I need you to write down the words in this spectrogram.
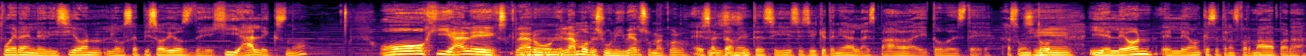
fuera en la edición los episodios de He Alex, ¿no? Oh, Alex, claro, el amo de su universo, me acuerdo. Exactamente, sí sí, sí, que tenía la espada y todo este asunto. Y el león, el león que se transformaba para,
